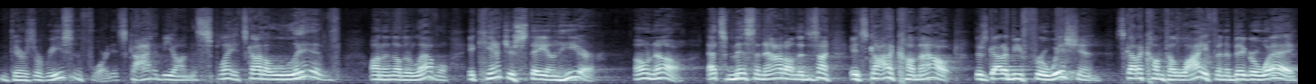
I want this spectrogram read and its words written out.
there's a reason for it. It's got to be on display. It's got to live on another level. It can't just stay on here. Oh no, that's missing out on the design. It's got to come out. There's got to be fruition. It's got to come to life in a bigger way.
